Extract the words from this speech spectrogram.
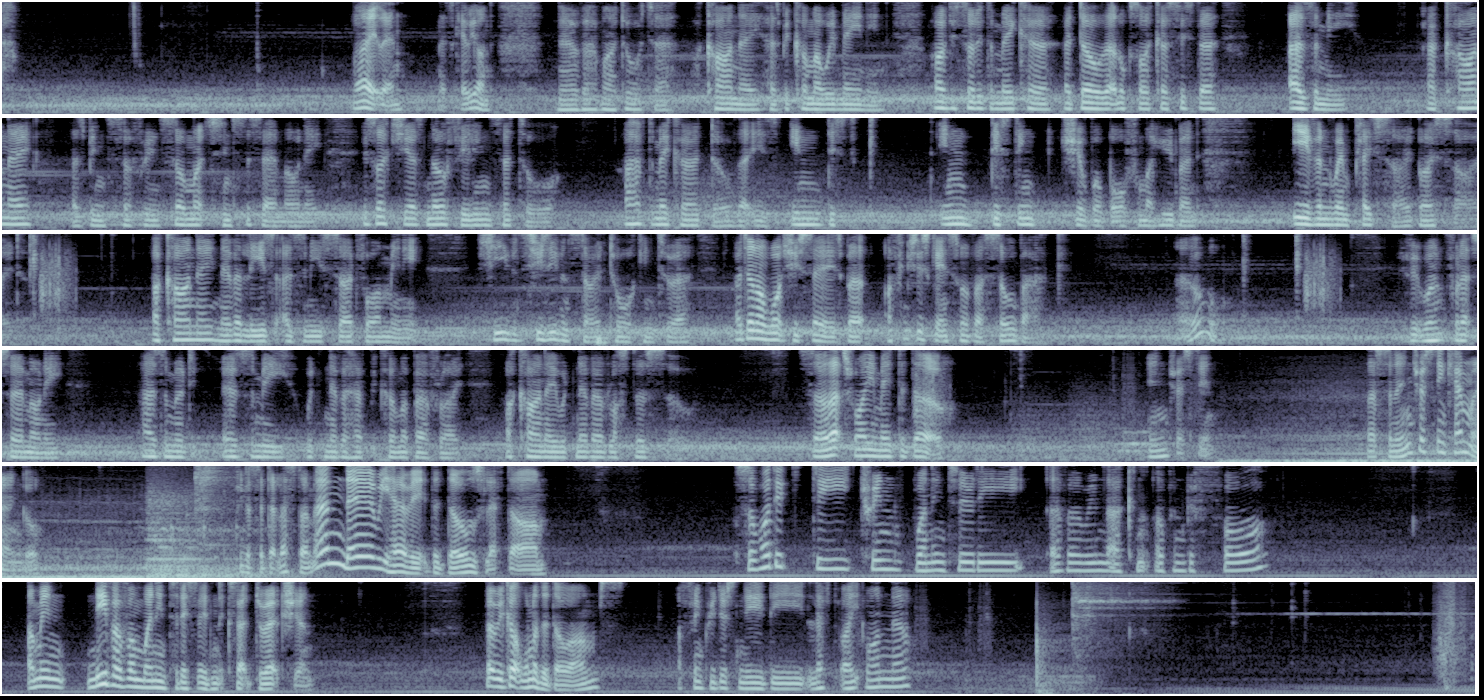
Right then, let's carry on. Now there, my daughter, Akane, has become our remaining, I've decided to make her a doll that looks like her sister, Azami. Akane has been suffering so much since the ceremony. It's like she has no feelings at all. I have to make her a doll that is indis indistinguishable from a human, even when placed side by side. Akane never leaves Azami's side for a minute. She even, she's even started talking to her. I don't know what she says, but I think she's getting some of her soul back. Oh. If it weren't for that ceremony, Azami, would never have become a butterfly. Akane would never have lost her soul. So that's why he made the dough. Interesting. That's an interesting camera angle. I think I said that last time. And there we have it, the doll's left arm. So why did the twin run into the other room that I couldn't open before? I mean, neither of them went into this in exact direction. But we got one of the door arms. I think we just need the left right one now.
